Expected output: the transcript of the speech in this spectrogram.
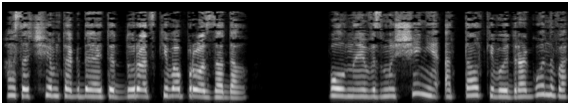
А зачем тогда этот дурацкий вопрос задал? Полное возмущение отталкиваю Драгонова,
